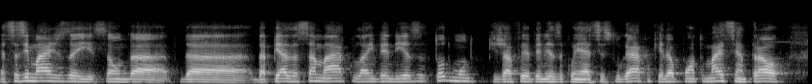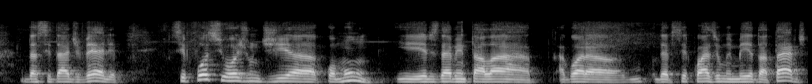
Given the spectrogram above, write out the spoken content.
Essas imagens aí são da, da, da Piazza San Marco, lá em Veneza. Todo mundo que já foi a Veneza conhece esse lugar, porque ele é o ponto mais central da cidade velha. Se fosse hoje um dia comum, e eles devem estar lá agora deve ser quase uma e meia da tarde,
